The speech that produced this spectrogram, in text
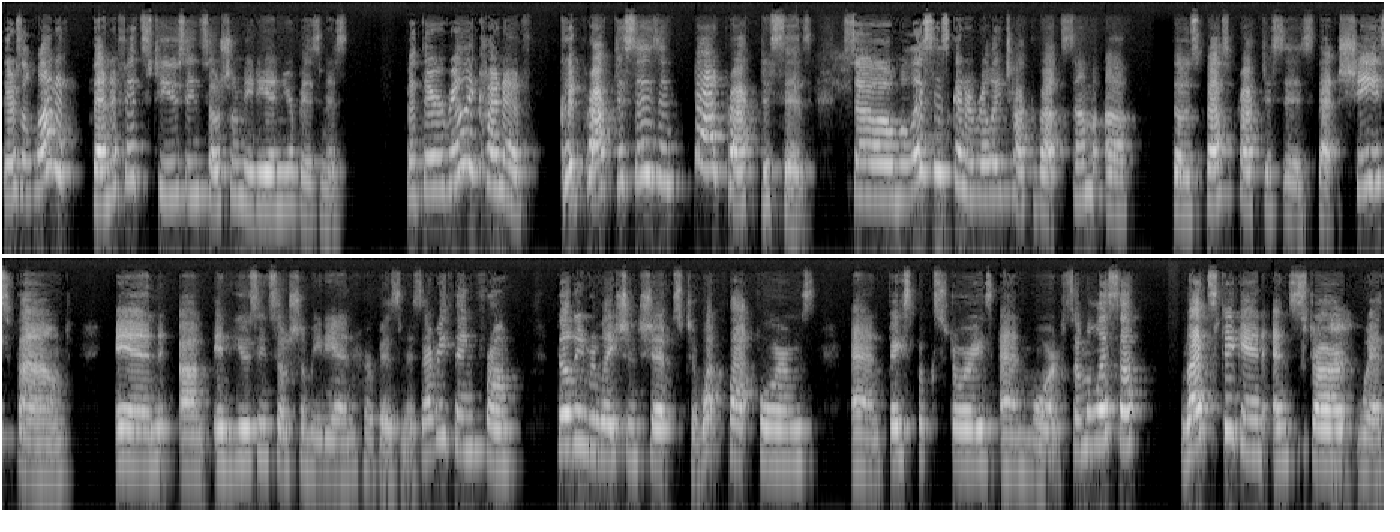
there's a lot of benefits to using social media in your business, but there are really kind of good practices and bad practices. So Melissa's going to really talk about some of those best practices that she's found in um, in using social media in her business. Everything from building relationships to what platforms and Facebook stories and more. So, Melissa, let's dig in and start with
